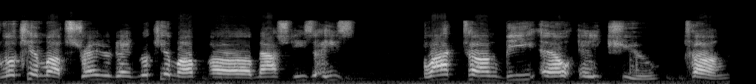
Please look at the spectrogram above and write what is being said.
look him up. Stranger Danger, look him up. Uh, master, he's he's Blaq Tongue, B L A Q Tongue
